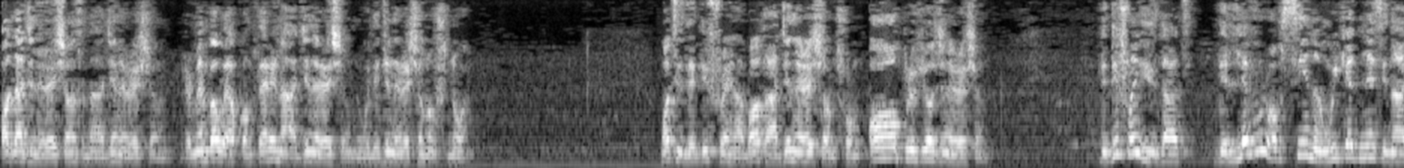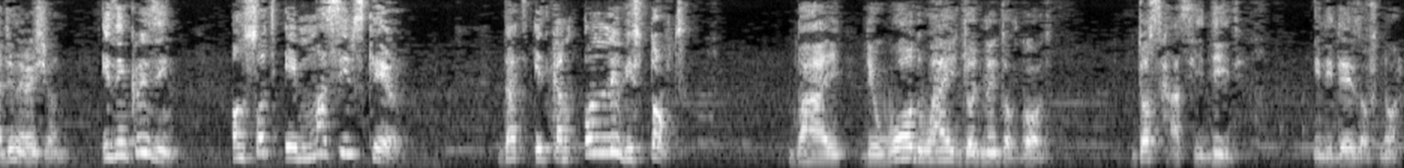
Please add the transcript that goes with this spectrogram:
other generations and our generation? Remember, we are comparing our generation with the generation of Noah. What is the difference about our generation from all previous generations? The difference is that the level of sin and wickedness in our generation is increasing on such a massive scale that it can only be stopped by the worldwide judgment of God, just as He did in the days of Noah.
